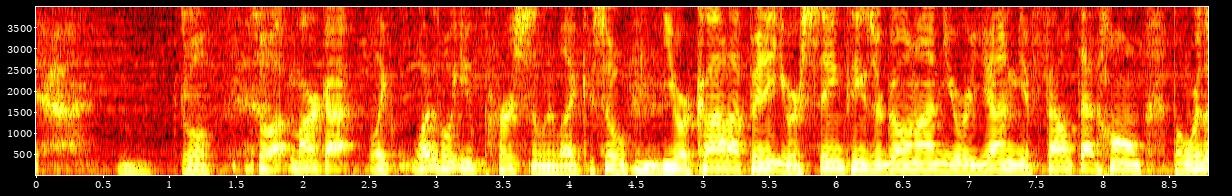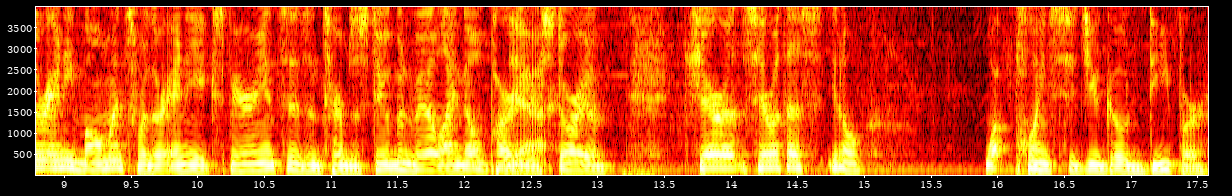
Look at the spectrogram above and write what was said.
Yeah. Cool. So, uh, Mark, I, like, what about you personally? Like, so you were caught up in it. You were seeing things are going on. You were young. You felt at home. But were there any moments? Were there any experiences in terms of Steubenville? I know part of your story. Of, share share with us. You know, what points did you go deeper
